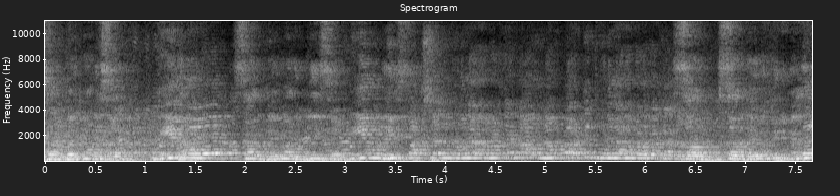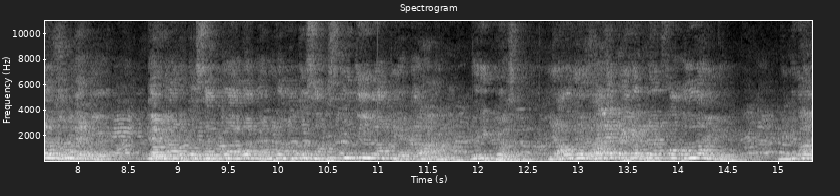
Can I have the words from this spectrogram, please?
ಸರ್ ದಯಮಾಡಿ ಸರ್. ನೀವು ಸರ್ ದಯಮಾಡಿ ಪ್ಲೀಸ್ ಸರ್. ನೀವು ನಿಷ್ಪಕ್ಷ ಗುಣಗಾನ ಮಾಡಿದ್ರೆ ನಾವು ನಮ್ಮ ಪಾರ್ಟಿ ಗುಣಗಾನ ಮಾಡಬೇಕಾಗುತ್ತೆ. ಸರ್ ಸರ್ ದಯವಿಟ್ಟು ನಿಮ್ಮೆಲ್ಲರ ಗಮನಕ್ಕೆ ಕರ್ನಾಟಕ ಸರ್ಕಾರ ಕನ್ನಡ ಮತ್ತು ಸಂಸ್ಕೃತಿ ಇಲಾಖೆಯ ರಿಕ್ವೆಸ್ಟ್ ಯಾವುದೇ ರಾಜಕೀಯ ಪ್ಲಾಟ್ಫಾರ್ಮ್ ಅಲ್ಲ ಇದು. ನಿಮ್ಮೆಲ್ಲರ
